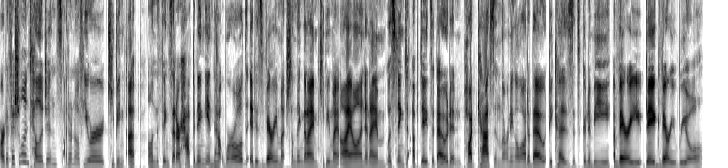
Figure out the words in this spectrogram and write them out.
artificial intelligence, I don't know if you are keeping up on the things that are happening in that world. It is very much something that I am keeping my eye on and I am listening to updates about and podcasts and learning a lot about because it's going to be a very big, very real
